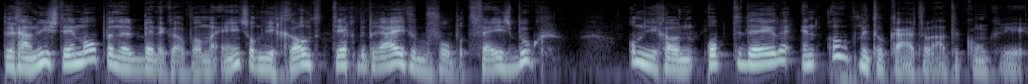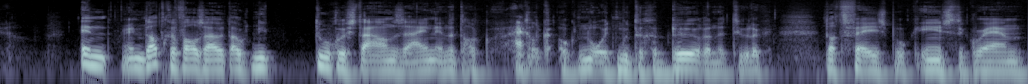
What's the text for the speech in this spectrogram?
Er gaan nu stemmen op, en daar ben ik ook wel mee eens, om die grote techbedrijven, bijvoorbeeld Facebook, om die gewoon op te delen en ook met elkaar te laten concurreren. En in dat geval zou het ook niet toegestaan zijn, en het ook eigenlijk ook nooit moeten gebeuren natuurlijk, dat Facebook, Instagram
